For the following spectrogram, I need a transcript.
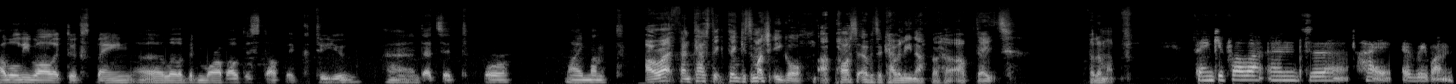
I will leave Oleg to explain a little bit more about this topic to you, and that's it for my month. All right, fantastic. Thank you so much, Igor. I'll pass it over to Karolina for her update for the month. Thank you, Fola, and uh, hi everyone.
